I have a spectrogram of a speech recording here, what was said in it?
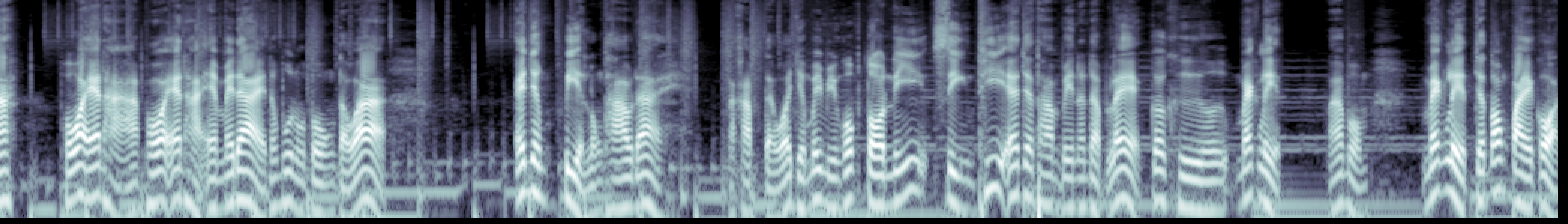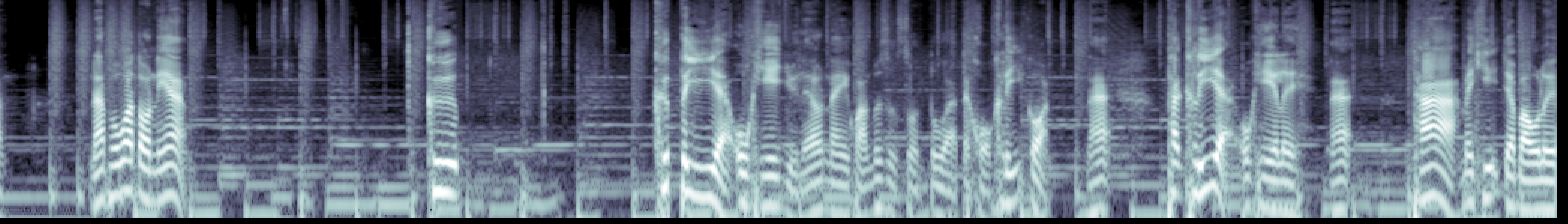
นะเพราะว่าแอดหาเพราะว่าแอดหาแอมไม่ได้ต้องพูดตรงๆ แต่ว่าแอดยังเปลี่ยนรองเท้าได้นะครับแต่ว่ายังไม่มีงบตอนนี้สิ่งที่แอดจะทำเป็นอันดับแรกก็คือแม็กเลดนะครับผมแม็กเลดจะต้องไปก่อนนะเพราะว่าตอนเนี้ย คือคือตีอะโอเคอยู่แล้วในความรู้สึกส่วนตัว แต่ขอคลีก่อนนะฮะถ้าคลีอะโอเคเลยนะฮะถ้าไม่คลีจะเบาเลย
